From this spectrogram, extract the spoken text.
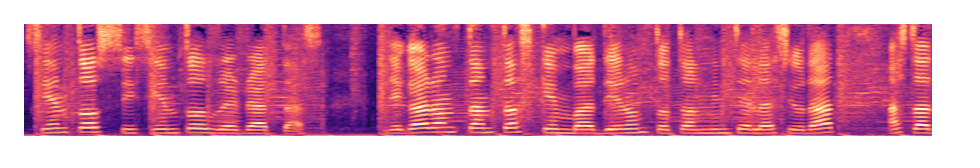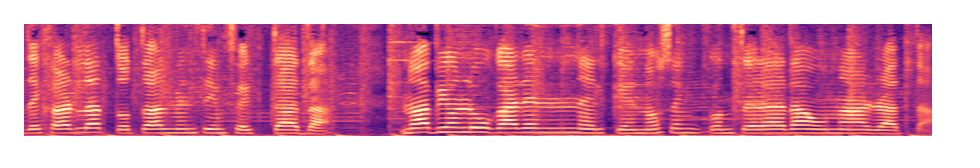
cientos y cientos de ratas. Llegaron tantas que invadieron totalmente la ciudad hasta dejarla totalmente infectada. No había un lugar en el que no se encontrara una rata.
